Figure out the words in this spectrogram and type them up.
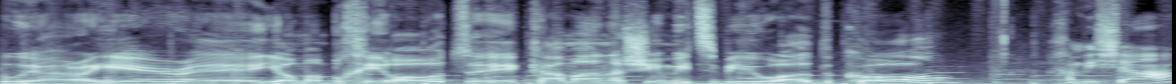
We are here, uh, יום הבחירות, uh, כמה אנשים הצביעו עד כה? חמישה,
